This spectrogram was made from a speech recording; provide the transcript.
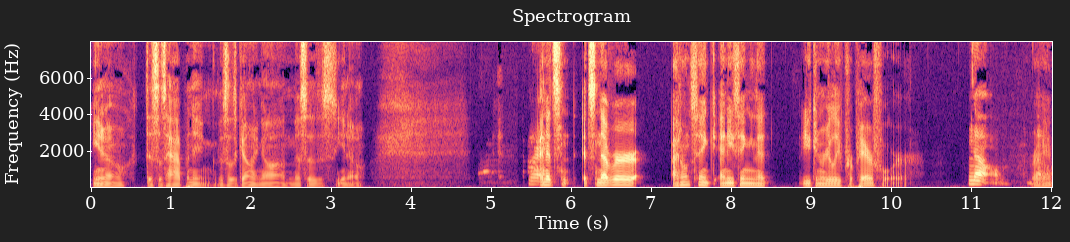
you know this is happening, this is going on, this is you know Right. and it's it's never I don't think anything that you can really prepare for, no. right?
